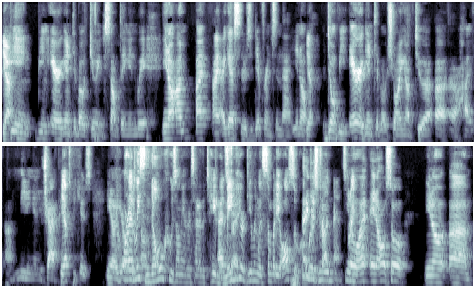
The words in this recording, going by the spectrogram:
Yeah. Being, being arrogant about doing something. And we, you know, I'm, I, I guess there's a difference in that, you know, yeah. don't be arrogant about showing up to a, a, a high a meeting in your track pants yep. because, you know, or at least know who's on the other side of the table. That's Maybe right. you're dealing with somebody also who I wears track mean, pants. You right? know what? And also, you know, um,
